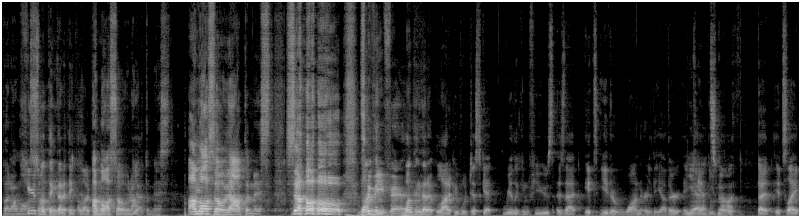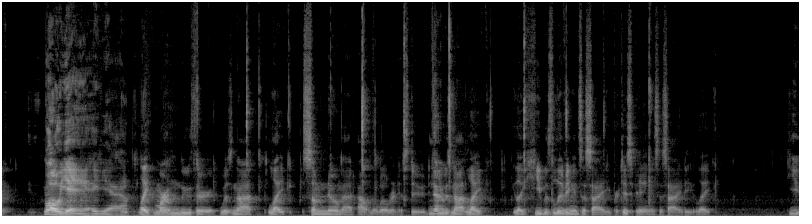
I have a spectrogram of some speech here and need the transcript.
But I'm also here's one thing that I think a lot of people. I'm also an yeah. optimist. I'm also an optimist. So One to thing, be fair, one thing that a lot of people just get really confused is that it's either one or the other. It Yeah, can't be it's both. not. But it's like oh, well, yeah, yeah, yeah. like Martin Luther was not like some nomad out in the wilderness dude. No. He was not like like he was living in society, participating in society. Like he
